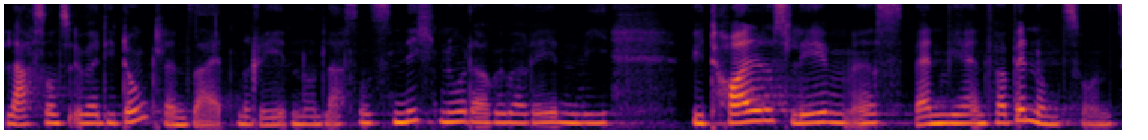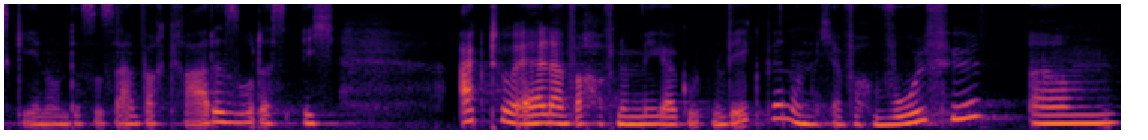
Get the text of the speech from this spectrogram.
lass uns über die dunklen Seiten reden und lass uns nicht nur darüber reden, wie, wie toll das Leben ist, wenn wir in Verbindung zu uns gehen. Und das ist einfach gerade so, dass ich aktuell einfach auf einem mega guten Weg bin und mich einfach wohlfühle. Ähm,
